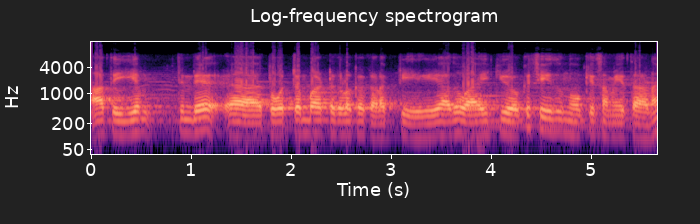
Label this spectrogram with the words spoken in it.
ആ തെയ്യത്തിന്റെ തോറ്റമ്പാട്ടുകളൊക്കെ കളക്ട് ചെയ്യുകയും അത് വായിക്കുകയോ ഒക്കെ ചെയ്തു നോക്കിയ സമയത്താണ്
